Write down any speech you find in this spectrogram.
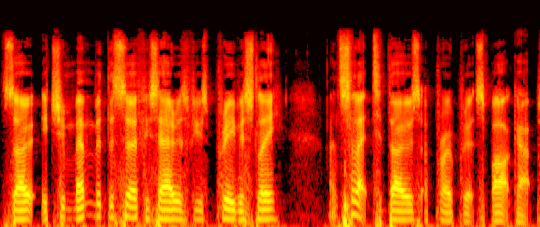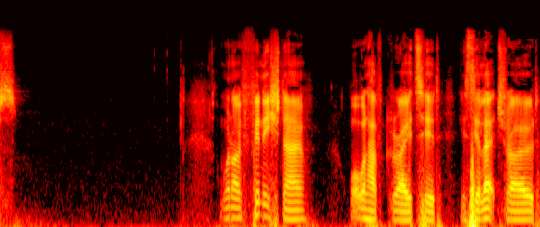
So it remembered the surface areas used previously and selected those appropriate spark gaps. When I've finished now, what we'll have created is the electrode,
